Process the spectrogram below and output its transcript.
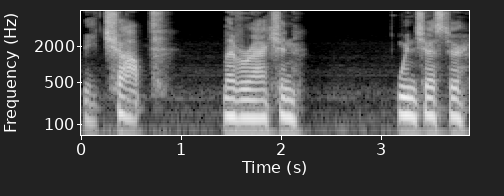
the chopped lever action Winchester.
